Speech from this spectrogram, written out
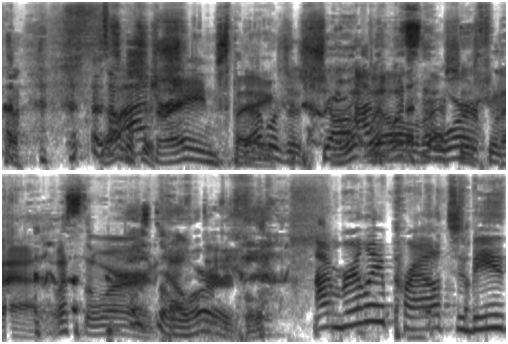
That's a I- strange thing. that was a shock. What- to what's the word for that? What's the word? What's the Healthy. I'm really proud to be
